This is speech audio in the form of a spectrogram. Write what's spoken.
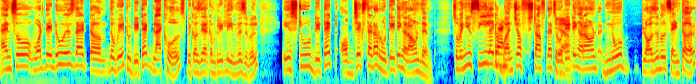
And so what they do is that um, the way to detect black holes because they are completely invisible is to detect objects that are rotating around them. So when you see like a bunch of stuff that's Yeah. rotating around no plausible center,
